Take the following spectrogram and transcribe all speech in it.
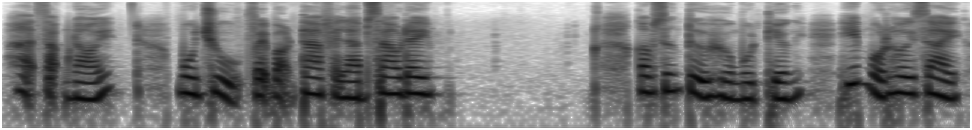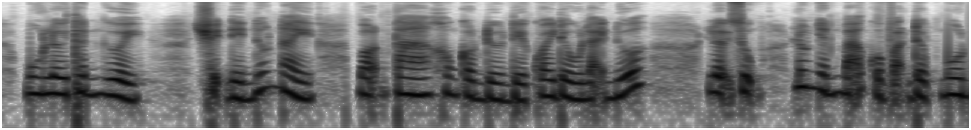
hạ giọng nói. Môn chủ, vậy bọn ta phải làm sao đây? Ngọc Dương Tử hừ một tiếng, hít một hơi dài, buông lơi thân người. Chuyện đến nước này, bọn ta không còn đường để quay đầu lại nữa. Lợi dụng lúc nhân mã của vạn độc môn,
